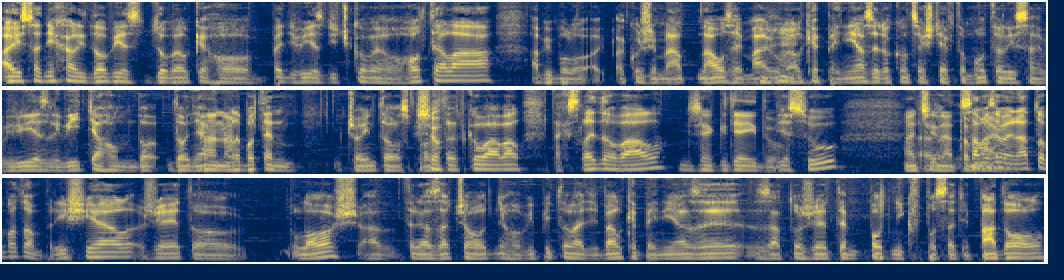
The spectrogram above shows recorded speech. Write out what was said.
A sa nechali doviesť do veľkého 5-hviezdičkového hotela, aby bolo, akože ma, naozaj majú hmm. veľké peniaze, dokonca ešte v tom hoteli sa vyviezli výťahom do, do nejak, lebo ten, čo im to sprostredkovával, tak sledoval, že kde idú. Kde sú. A či na to Samozrejme majú. na to potom prišiel, že je to lož a teraz začal od neho vypitovať veľké peniaze za to, že ten podnik v podstate padol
